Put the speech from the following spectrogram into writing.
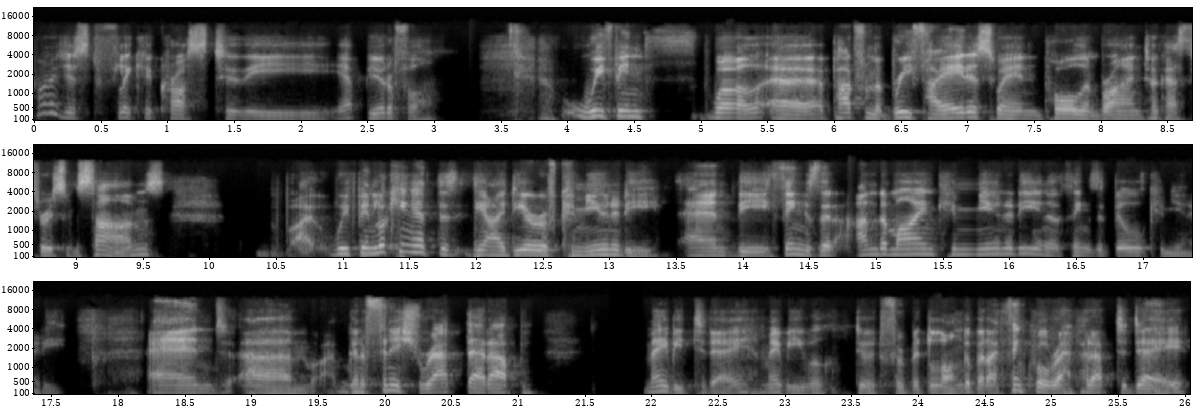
Want to just flick across to the, yeah, beautiful. We've been, well, uh, apart from a brief hiatus when Paul and Brian took us through some Psalms, we've been looking at the, the idea of community and the things that undermine community and the things that build community. And um, I'm going to finish, wrap that up maybe today. Maybe we'll do it for a bit longer, but I think we'll wrap it up today.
